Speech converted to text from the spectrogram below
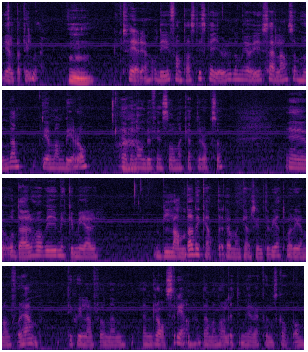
hjälpa till med. Mm. Så är det. Och det är ju fantastiska djur. De gör ju sällan som hunden det man ber om. Även om det finns sådana katter också. Eh, och där har vi ju mycket mer blandade katter där man kanske inte vet vad det är man får hem. Till skillnad från en, en rasren där man har lite mera kunskap om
